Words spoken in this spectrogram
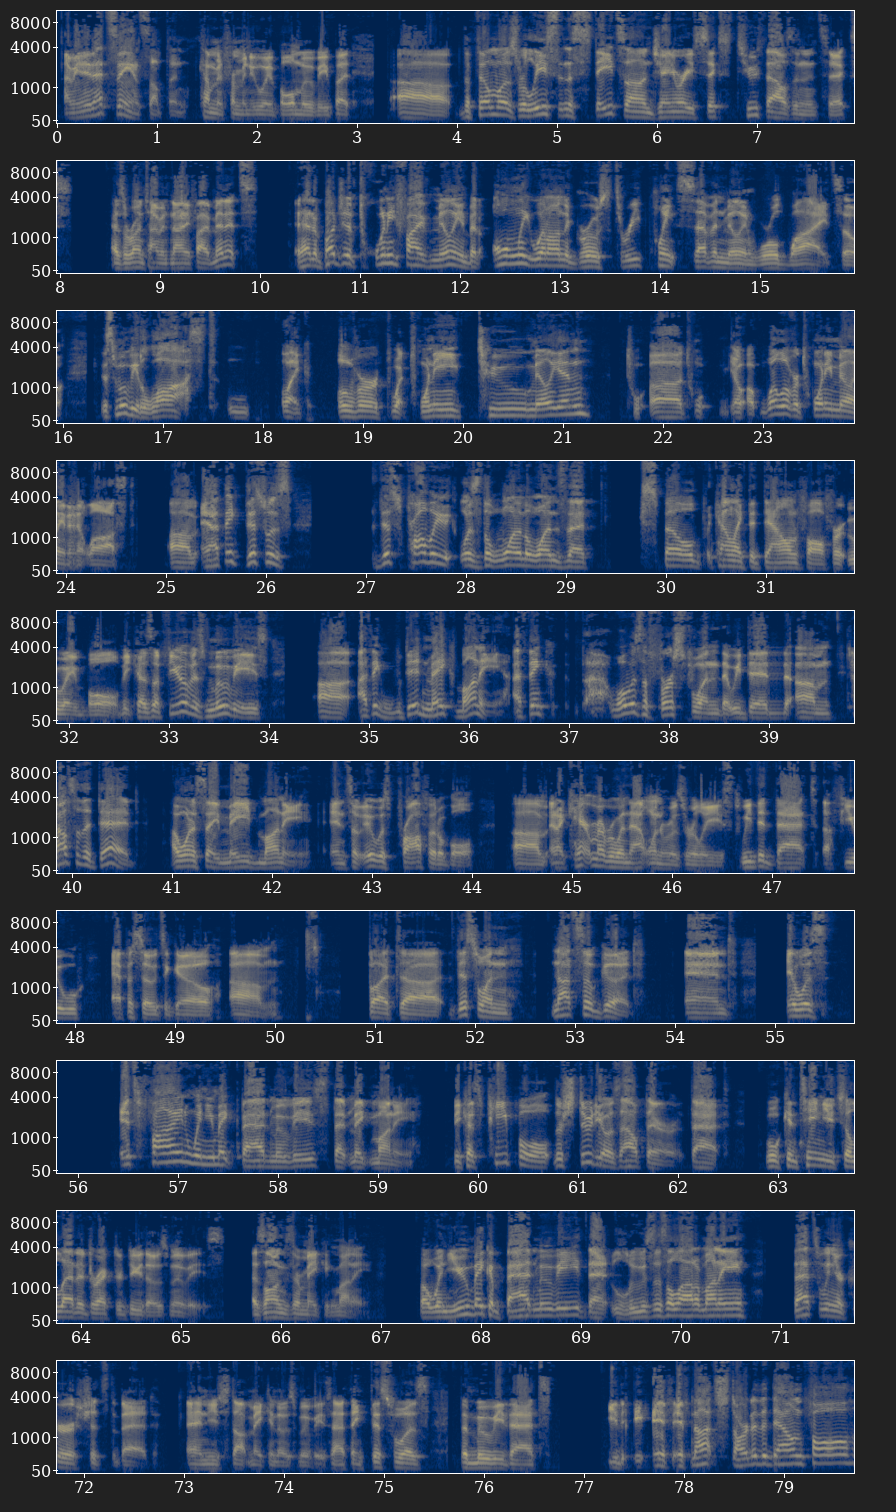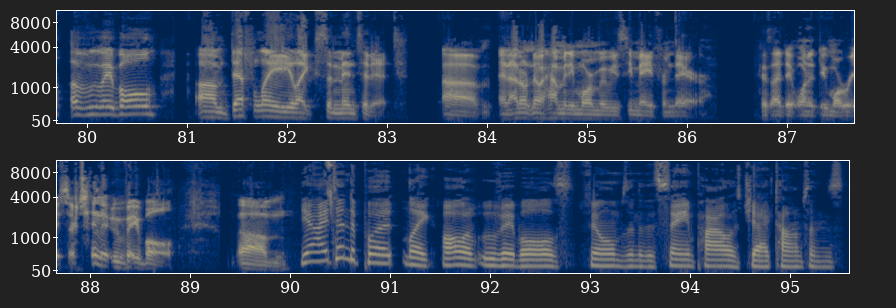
I mean, that's saying something coming from a New Uwe Boll movie, but uh, the film was released in the States on January 6, 2006, as a runtime of 95 minutes. It had a budget of 25 million, but only went on to gross 3.7 million worldwide. So this movie lost like over what 22 million, uh, tw- you know, well over 20 million it lost. Um, and I think this was, this probably was the one of the ones that spelled kind of like the downfall for Uwe Boll because a few of his movies, uh, I think did make money. I think, uh, what was the first one that we did? Um, House of the Dead, I want to say made money. And so it was profitable. Um, and I can't remember when that one was released. We did that a few episodes ago. Um, but, uh, this one, not so good. And it was, it's fine when you make bad movies that make money because people, there's studios out there that will continue to let a director do those movies as long as they're making money. But when you make a bad movie that loses a lot of money, that's when your career shits the bed and you stop making those movies. And I think this was the movie that, if if not started the downfall of Uwe Boll, um, definitely like cemented it. Um, and I don't know how many more movies he made from there because I didn't want to do more research into Uwe Boll. Um, yeah, I tend to put like all of Uwe Boll's films into the same pile as Jack Thompson's,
